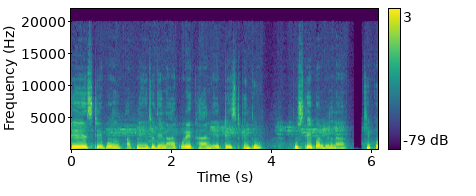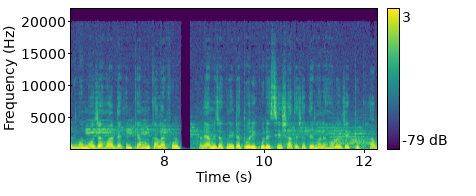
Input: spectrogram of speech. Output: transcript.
টেস্ট এবং আপনি যদি না করে খান, এর টেস্ট কিন্তু বুঝতেই পারবেন না। কি পরিমাণ মজা হয়, দেখেন কেমন কালারফুল মানে আমি যখন এটা তৈরি করেছি, সাথে সাথে মনে হলো যে একটু খাব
